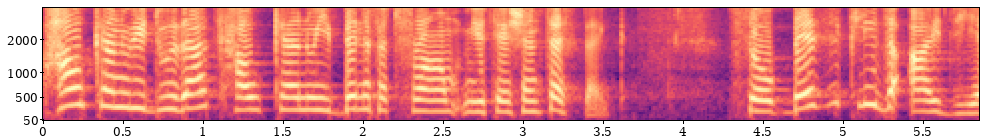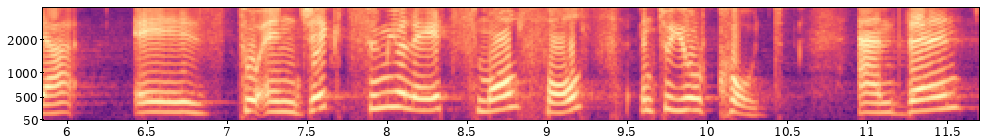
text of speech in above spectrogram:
how can we do that? How can we benefit from mutation testing? So basically the idea is to inject, simulate small faults into your code and then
